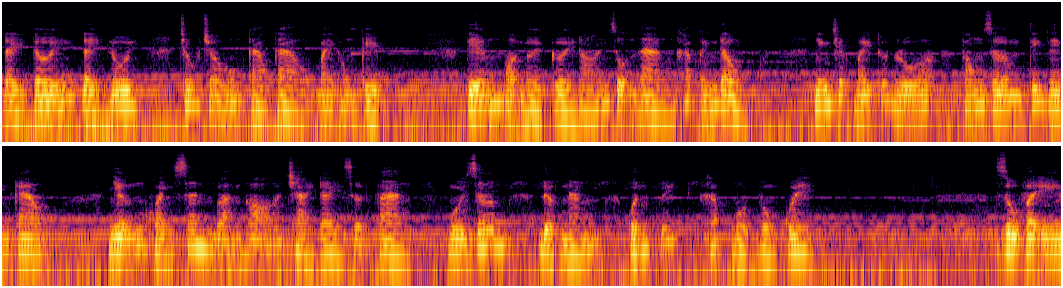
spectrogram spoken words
đẩy tới đẩy lui, châu chấu cào cào bay không kịp. Tiếng mọi người cười nói rộn ràng khắp cánh đồng. Những chiếc máy tuốt lúa phóng rơm tít lên cao. Những khoảnh sân đoạn ngõ trải đầy sợi vàng, mùi rơm được nắng quấn quýt khắp một vùng quê. Dù vậy,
